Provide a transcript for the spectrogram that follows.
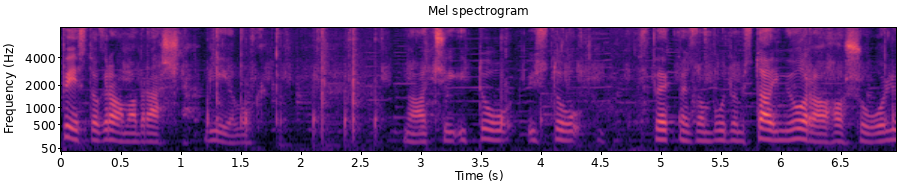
500 grama brašna bijelog. Znači i to isto s pekmezom budu mi stavim i oraha šolju.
